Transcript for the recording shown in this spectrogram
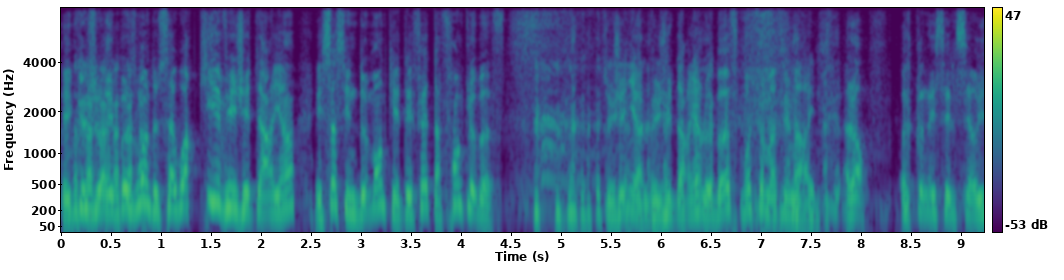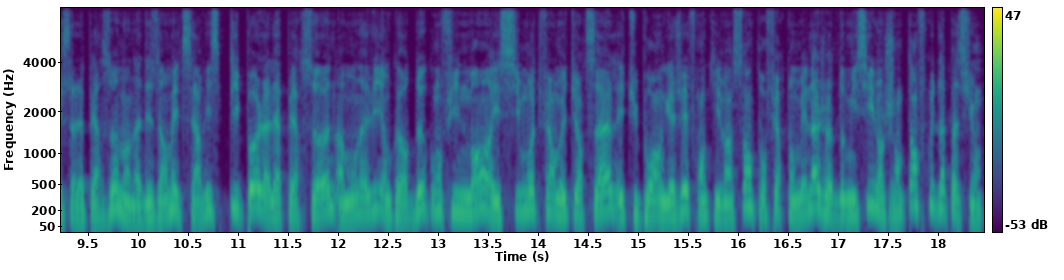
et que j'aurai besoin de savoir qui est végétarien. Et ça, c'est une demande qui a été faite à Franck Leboeuf. C'est génial, végétarien Leboeuf. Moi, ça m'a fait marrer. Alors, vous connaissez le service à la personne. On a désormais le service People à la personne. À mon avis, encore deux confinements et six mois de fermeture de salle et tu pourras engager Francky Vincent pour faire ton ménage à domicile en chantant Fruit de la Passion.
